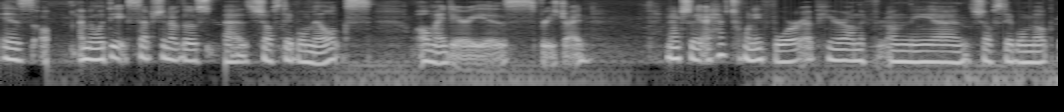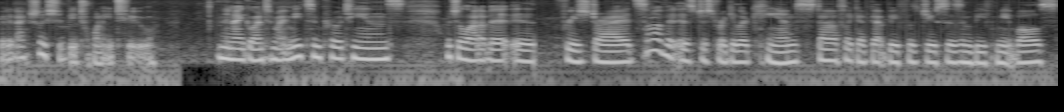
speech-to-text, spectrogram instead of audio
is, I mean, with the exception of those uh, shelf stable milks, all my dairy is freeze dried. And actually, I have 24 up here on the on the uh, shelf stable milk, but it actually should be 22. And then I go into my meats and proteins, which a lot of it is freeze dried. Some of it is just regular canned stuff, like I've got beef with juices and beef meatballs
